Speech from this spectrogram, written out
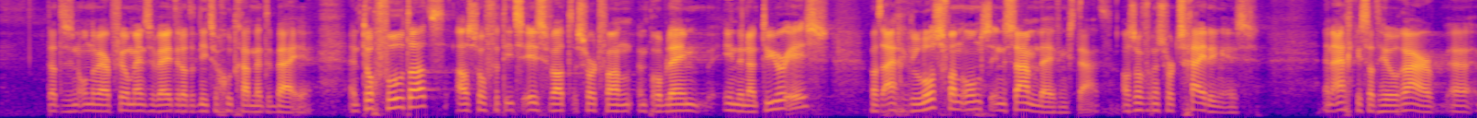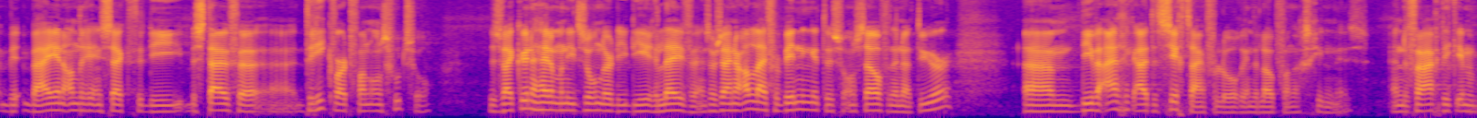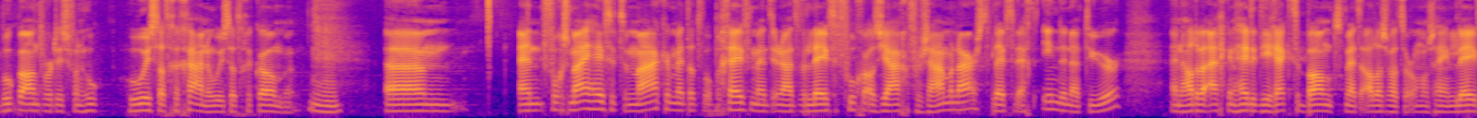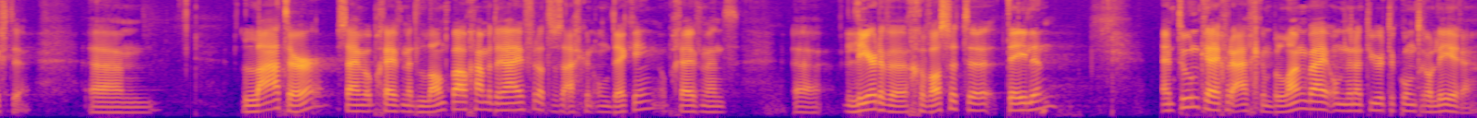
Dat is een onderwerp, veel mensen weten dat het niet zo goed gaat met de bijen. En toch voelt dat alsof het iets is wat een soort van een probleem in de natuur is wat eigenlijk los van ons in de samenleving staat. Alsof er een soort scheiding is. En eigenlijk is dat heel raar. Uh, bijen en andere insecten die bestuiven uh, driekwart van ons voedsel. Dus wij kunnen helemaal niet zonder die dieren leven. En zo zijn er allerlei verbindingen tussen onszelf en de natuur, um, die we eigenlijk uit het zicht zijn verloren in de loop van de geschiedenis. En de vraag die ik in mijn boek beantwoord is van hoe, hoe is dat gegaan, hoe is dat gekomen? Mm -hmm. um, en volgens mij heeft het te maken met dat we op een gegeven moment inderdaad, we leefden vroeger als jager-verzamelaars. leefden we echt in de natuur. En hadden we eigenlijk een hele directe band met alles wat er om ons heen leefde. Um, later zijn we op een gegeven moment landbouw gaan bedrijven. Dat was eigenlijk een ontdekking. Op een gegeven moment uh, leerden we gewassen te telen. En toen kregen we er eigenlijk een belang bij om de natuur te controleren.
